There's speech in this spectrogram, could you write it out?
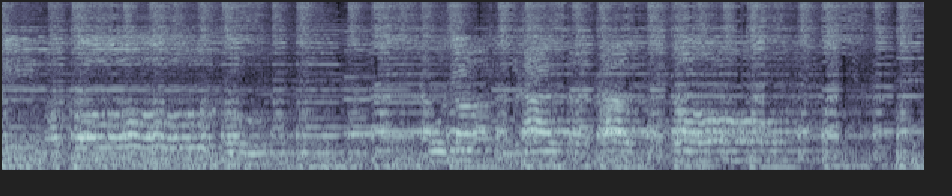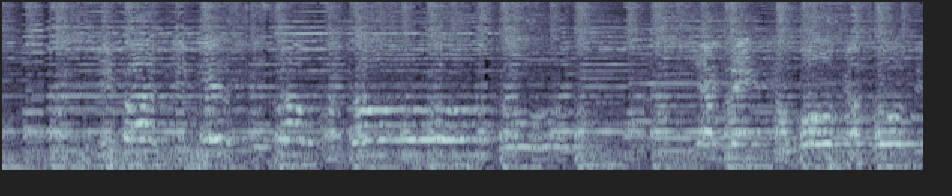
Brasil todo, bonito casa Calcutó. E parte Deus te salva todo, e a greca boca pobre.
